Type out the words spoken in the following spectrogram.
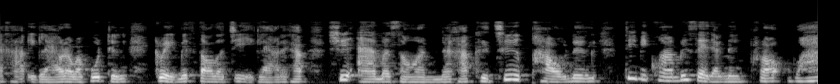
นะครับ อีกแล้วเรามาพูดถึงกรีกมิทโลจีอีกแล้วนะครับ ชื่อ Amazon นะครับคือชื่อเผ่าหนึ่งที่มีความพิเศษอย่างหนึ่ง เพราะว่า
